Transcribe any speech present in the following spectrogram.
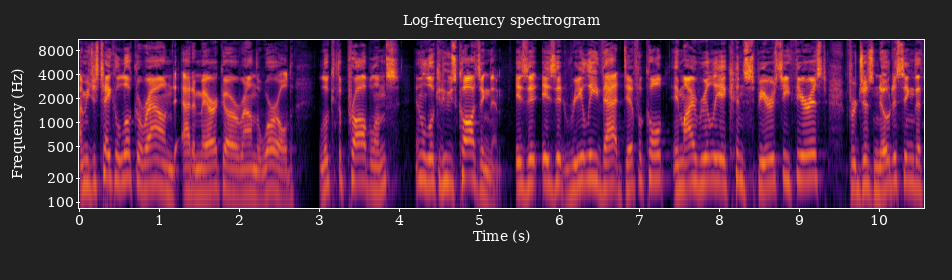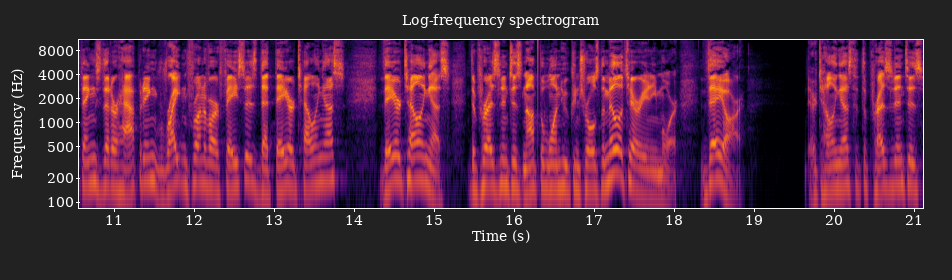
I mean, just take a look around at America, around the world. Look at the problems and look at who's causing them. Is it is it really that difficult? Am I really a conspiracy theorist for just noticing the things that are happening right in front of our faces that they are telling us? They are telling us the president is not the one who controls the military anymore. They are. They're telling us that the president is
